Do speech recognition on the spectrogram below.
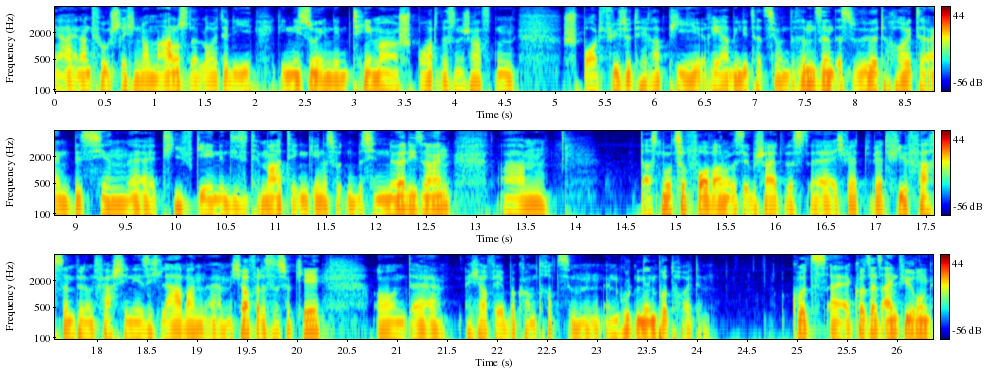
ja, in Anführungsstrichen Normalos oder Leute, die, die nicht so in dem Thema Sportwissenschaften, Sportphysiotherapie, Rehabilitation drin sind. Es wird heute ein bisschen äh, tiefgehend in diese Thematiken gehen. Es wird ein bisschen nerdy sein. Ähm, das nur zur Vorwarnung, dass ihr Bescheid wisst. Äh, ich werde werd viel Fachsimpeln und Fachchinesisch labern. Ähm, ich hoffe, das ist okay und äh, ich hoffe, ihr bekommt trotzdem einen, einen guten Input heute. Kurz, äh, kurz als Einführung,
